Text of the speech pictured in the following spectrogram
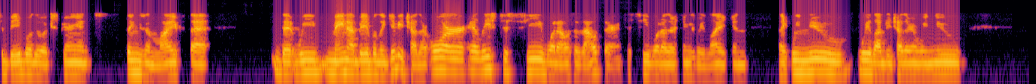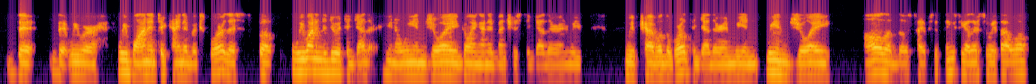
to be able to experience things in life that that we may not be able to give each other, or at least to see what else is out there and to see what other things we like. And like we knew we loved each other and we knew that that we were we wanted to kind of explore this, but we wanted to do it together. You know, we enjoy going on adventures together, and we've we've traveled the world together, and we we enjoy all of those types of things together. So we thought, well,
